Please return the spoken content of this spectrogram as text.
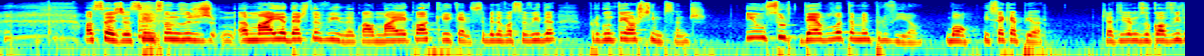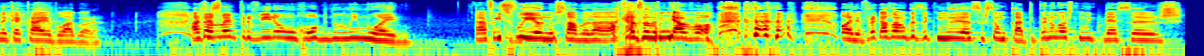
Ou seja, Simpsons, os- a Maia desta vida. Qual Maia qualquer quer saber da vossa vida, perguntem aos Simpsons. E um surto de ébola também previram. Bom, isso é que é pior. Já tivemos o Covid, não quer cá a ébola agora. Às vezes- também previram um roubo no limoeiro. Ah, isso fui eu no sábado à casa da minha avó. Olha, por acaso há uma coisa que me assusta um bocado. Tipo, eu não gosto muito dessas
